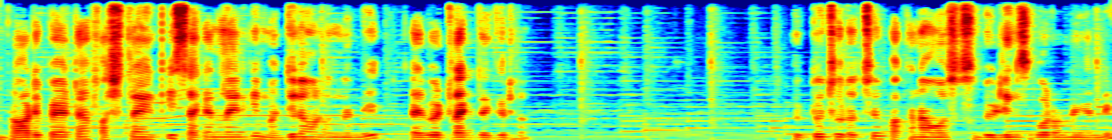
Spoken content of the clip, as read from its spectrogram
బ్రాడీపేట ఫస్ట్ లైన్కి సెకండ్ లైన్కి మధ్యలో ఉంటుందండి. రైల్వే ట్రాక్ దగ్గరలో. చుట్టూ చూడొచ్చు. పక్కన హౌసెస్ బిల్డింగ్స్ కూడా ఉన్నాయండి.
